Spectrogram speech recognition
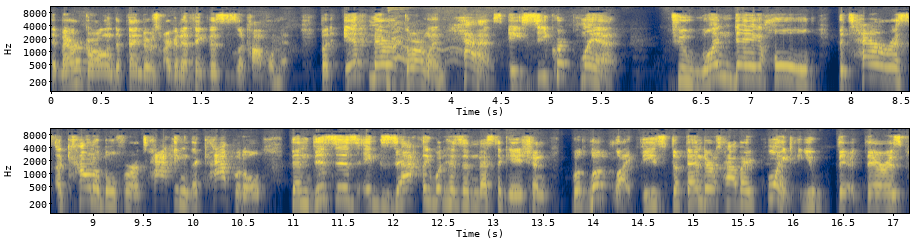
that Merrick Garland defenders are going to think this is a compliment, but if Merrick Garland has a secret plan to one day hold the terrorists accountable for attacking the Capitol, then this is exactly what his investigation would look like. These defenders have a point. You there, there is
